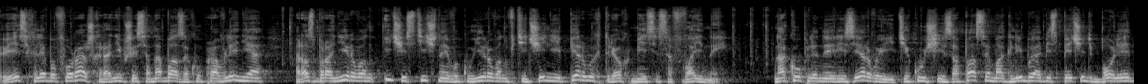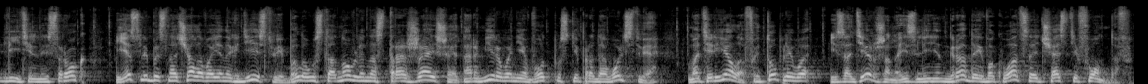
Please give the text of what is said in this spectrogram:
Весь хлебофураж, хранившийся на базах управления, разбронирован и частично эвакуирован в течение первых трех месяцев войны. Накопленные резервы и текущие запасы могли бы обеспечить более длительный срок, если бы с начала военных действий было установлено строжайшее нормирование в отпуске продовольствия, материалов и топлива и задержана из Ленинграда эвакуация части фондов.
